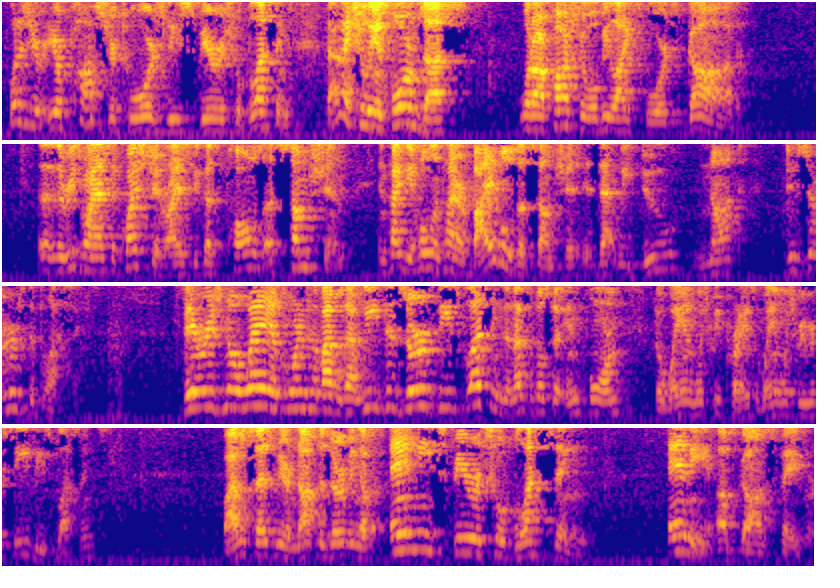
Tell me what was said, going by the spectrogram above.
What is your, your posture towards these spiritual blessings? That actually informs us what our posture will be like towards God. Uh, the reason why I ask the question, right, is because Paul's assumption, in fact, the whole entire Bible's assumption, is that we do not deserve the blessing. There is no way, according to the Bible, that we deserve these blessings, and that's supposed to inform the way in which we praise, the way in which we receive these blessings. The Bible says we are not deserving of any spiritual blessing, any of God's favor.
